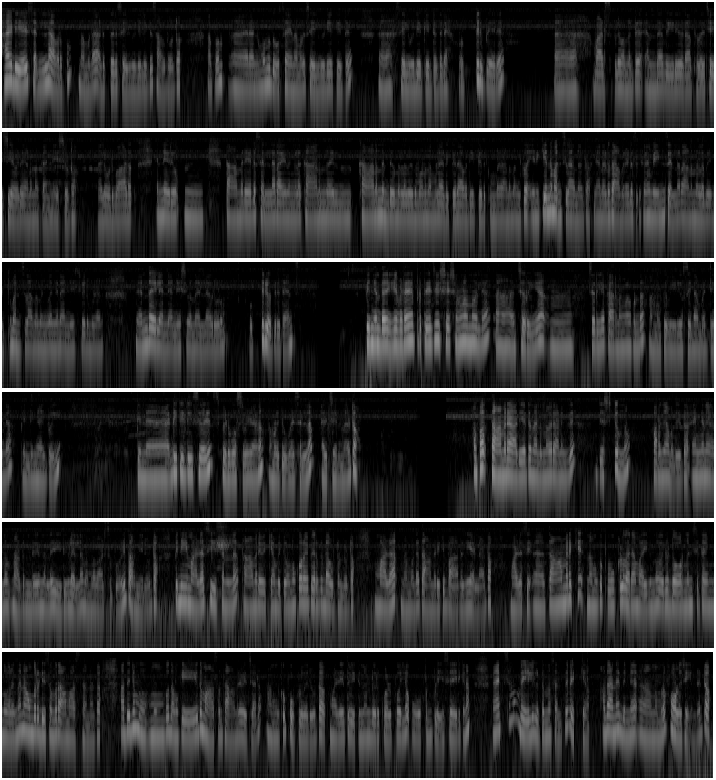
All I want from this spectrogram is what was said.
Hi dears എല്ലാവർക്കും നമ്മുടെ അടുത്തൊരു സെയിൽ വീഡിയോയിലേക്ക് സ്വാഗതം കേട്ടോ. അപ്പം രണ്ട് മൂന്ന് ദിവസമായി നമ്മൾ സെയിൽ വീഡിയോ ഒക്കെ ഇട്ട് സെയിൽ വീഡിയോ ഒക്കെ ഇട്ടിട്ടല്ലേ ഒത്തിരി പേര് വാട്സപ്പിൽ വന്നിട്ട് എന്താ വീഡിയോ ഇടാത്തത് ചേച്ചി എവിടെയാണെന്നൊക്കെ അന്വേഷിച്ചു കേട്ടോ. അതിൽ ഒരുപാട് എന്നെ ഒരു താമരയുടെ സെല്ലറായി നിങ്ങൾ കാണുന്നതിൽ കാണുന്നുണ്ട് എന്നുള്ളത് ഇതുപോലെ നമ്മൾ ഇടയ്ക്ക് ഒരു അവധിയൊക്കെ എടുക്കുമ്പോഴാണ് നമുക്ക് എനിക്ക് തന്നെ മനസ്സിലാകുന്നത് കേട്ടോ. ഞാനൊരു താമരയുടെ മെയിൻ സെല്ലറാണെന്നുള്ളത് എനിക്ക് മനസ്സിലാകുന്നത് നിങ്ങളിങ്ങനെ അന്വേഷിച്ച് വരുമ്പോഴാണ്. എന്തായാലും എന്നെ അന്വേഷിച്ച് വന്ന എല്ലാവരോടും ഒത്തിരി ഒത്തിരി താങ്ക്സ് പിന്നെന്താ ഇവിടെ പ്രത്യേകിച്ച് വിശേഷങ്ങളൊന്നുമില്ല. ചെറിയ ചെറിയ കാരണങ്ങൾ കൊണ്ട് നമുക്ക് വീഡിയോസ് ഇടാൻ പറ്റില്ല പെൻഡിങ് ആയിപ്പോയി പിന്നെ ഡി ടി ടി സി വഴി സ്പീഡ് പോസ്റ്റ് വഴിയാണ് നമ്മൾ ട്യൂബേഴ്സ് എല്ലാം അയച്ചു തരുന്നത് കേട്ടോ. അപ്പോൾ താമര ആദ്യമായിട്ട് നടന്നവരാണെങ്കിൽ ജസ്റ്റ് ഒന്ന് പറഞ്ഞാൽ മതി കേട്ടോ. എങ്ങനെയാണ് നടേണ്ടതെന്നുള്ള രീതികളെല്ലാം നമ്മൾ വാട്സപ്പ് വഴി പറഞ്ഞു തരും കേട്ടോ. പിന്നെ ഈ മഴ സീസണിൽ താമര വെക്കാൻ പറ്റുമെന്ന് കുറേ പേർക്ക് ഡൗട്ടുണ്ട് കേട്ടോ. മഴ നമ്മുടെ താമരയ്ക്ക് ബാധകയല്ല കേട്ടോ. മഴ താമരയ്ക്ക് നമുക്ക് പൂക്കൾ വരാൻ വൈകുന്ന ഒരു ഡോർമൻസി ടൈം എന്ന് പറയുന്നത് നവംബർ ഡിസംബർ ആ മാസത്താണ് കേട്ടോ അതിന് മുമ്പ് നമുക്ക് ഏത് മാസം താമര വെച്ചാലും നമുക്ക് പൂക്കൾ വരും കേട്ടോ മഴയത്ത് വെക്കുന്നതുകൊണ്ട് ഒരു കുഴപ്പമില്ല. ഓപ്പൺ പ്ലേസ് ആയിരിക്കണം. മാക്സിമം വെയിൽ കിട്ടുന്ന സ്ഥലത്ത് വെക്കണം. അതാണ് ഇതിന്റെ നമ്മൾ ഫോളോ ചെയ്യേണ്ടത് കേട്ടോ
